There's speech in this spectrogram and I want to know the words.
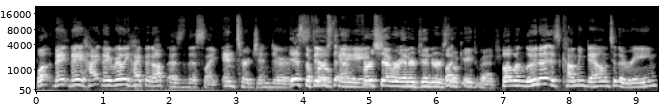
Well, they they hype, they really hype it up as this like intergender. it's the first, uh, cage. first ever intergender But- steel cage match. But when Luna is coming down to the ring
